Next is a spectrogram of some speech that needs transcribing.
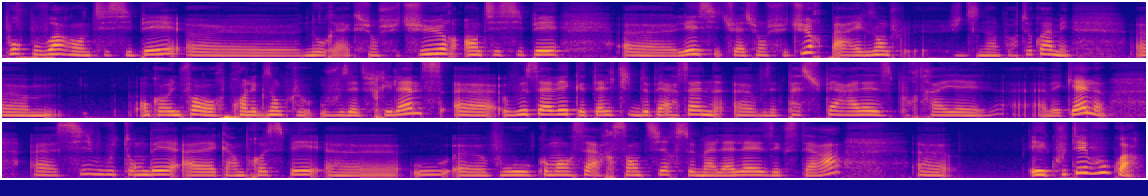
pour pouvoir anticiper nos réactions futures, anticiper les situations futures. Par exemple, je dis n'importe quoi, mais euh, encore une fois, on reprend l'exemple où vous êtes freelance, euh, vous savez que tel type de personne, euh, vous n'êtes pas super à l'aise pour travailler avec elle. Si vous tombez avec un prospect où vous commencez à ressentir ce mal à l'aise, etc., écoutez-vous quoi.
